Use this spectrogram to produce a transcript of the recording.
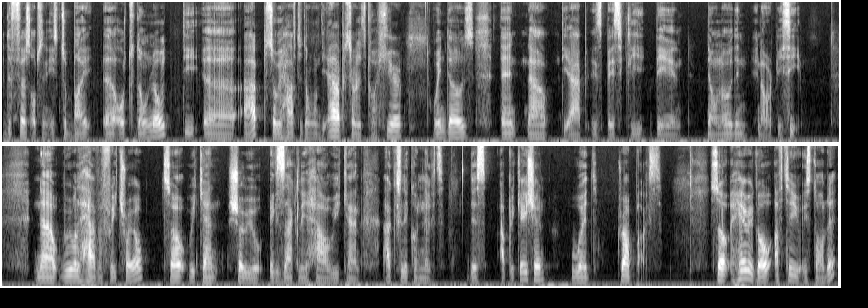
the first option is to buy uh, or to download the uh, app. So we have to download the app. So let's go here, Windows, and now the app is basically being downloading in our PC. Now we will have a free trial so we can show you exactly how we can actually connect this application with Dropbox. So here we go after you install it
